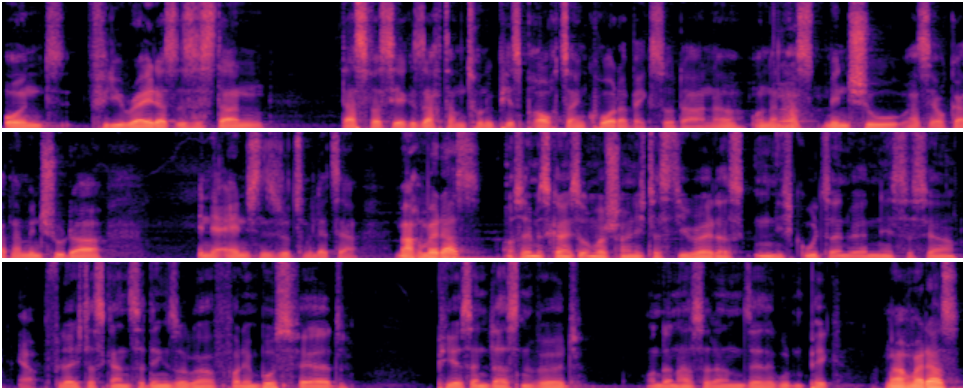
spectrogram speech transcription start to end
Und für die Raiders ist es dann das, was sie ja gesagt haben. Tony Pierce braucht seinen Quarterback so da, ne? Und dann hast Minshew, hast ja auch Gardner Minshew da in der ähnlichen Situation wie letztes Jahr. Machen wir das? Außerdem ist gar nicht so unwahrscheinlich, dass die Raiders nicht gut sein werden nächstes Jahr. Ja. Vielleicht das ganze Ding sogar vor dem Bus fährt, Pierce entlassen wird und dann hast du dann einen sehr, sehr guten Pick. Machen wir das?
